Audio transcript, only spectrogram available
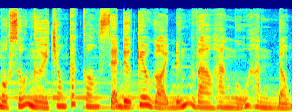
Một số người trong các con sẽ được kêu gọi đứng vào hàng ngũ hành động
